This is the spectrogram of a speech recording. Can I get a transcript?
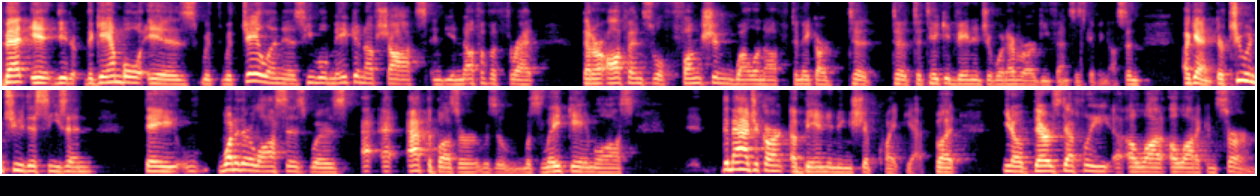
bet, know, the gamble is with, with Jalen is he will make enough shots and be enough of a threat that our offense will function well enough to make our, to, to, to take advantage of whatever our defense is giving us. And again, they're two and two this season. They, one of their losses was at, at the buzzer was a, was late game loss. The Magic aren't abandoning ship quite yet, but you know, there's definitely a lot, a lot of concern.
